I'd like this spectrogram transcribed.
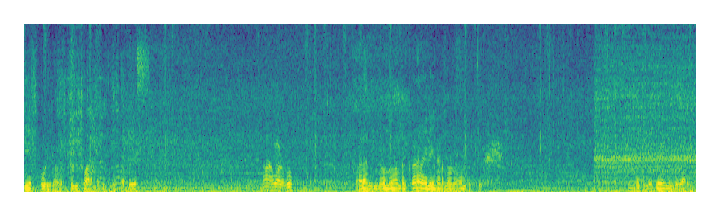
பேஸ் போடின ஒரு புது பாலம் பேஸ் வளர் இன்னொன்று ஒன்று தான் இருக்கான வேலையும் நடந்தோன்னு தான் இருக்கு இந்த பெரிய பேர் இந்த பாருங்க.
